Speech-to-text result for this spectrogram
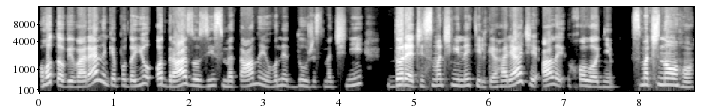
Готові вареники подаю одразу зі сметаною, вони дуже смачні. До речі, смачні не тільки гарячі, але й холодні. Смачного!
